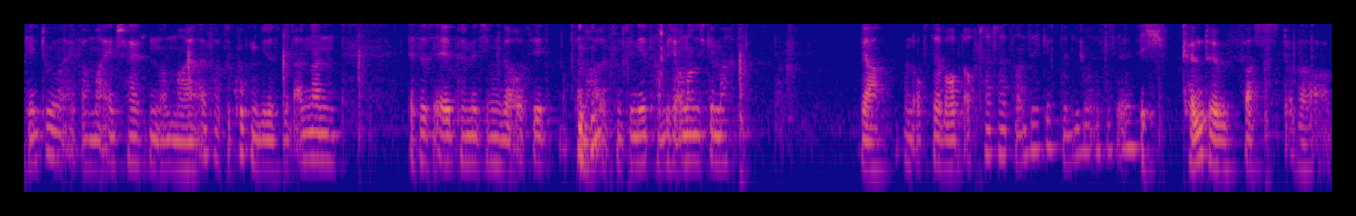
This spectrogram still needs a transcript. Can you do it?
Gentoo einfach mal einschalten, um mal einfach zu gucken, wie das mit anderen SSL-Implementierungen so aussieht. Ob da mhm. noch alles funktioniert, habe ich auch noch nicht gemacht. Ja, und ob es da überhaupt auch Tata 20 gibt, der Libre SSL? Ich könnte fast, aber.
